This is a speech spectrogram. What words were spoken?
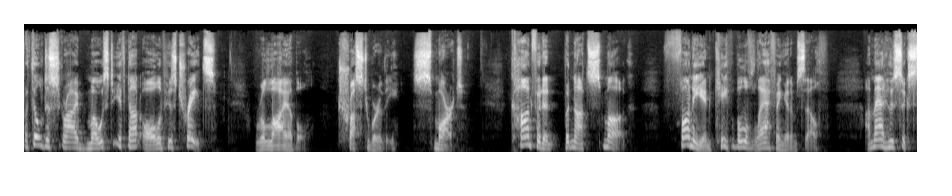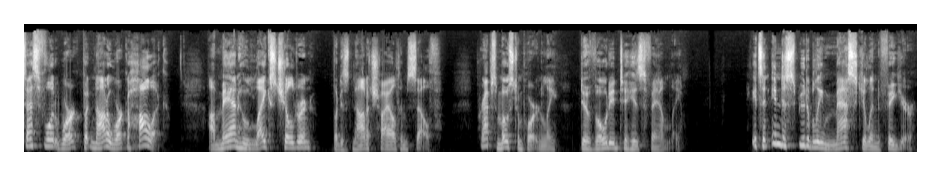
but they'll describe most, if not all, of his traits reliable, trustworthy, smart, confident but not smug, funny and capable of laughing at himself, a man who's successful at work but not a workaholic, a man who likes children but is not a child himself, perhaps most importantly, devoted to his family. It's an indisputably masculine figure,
